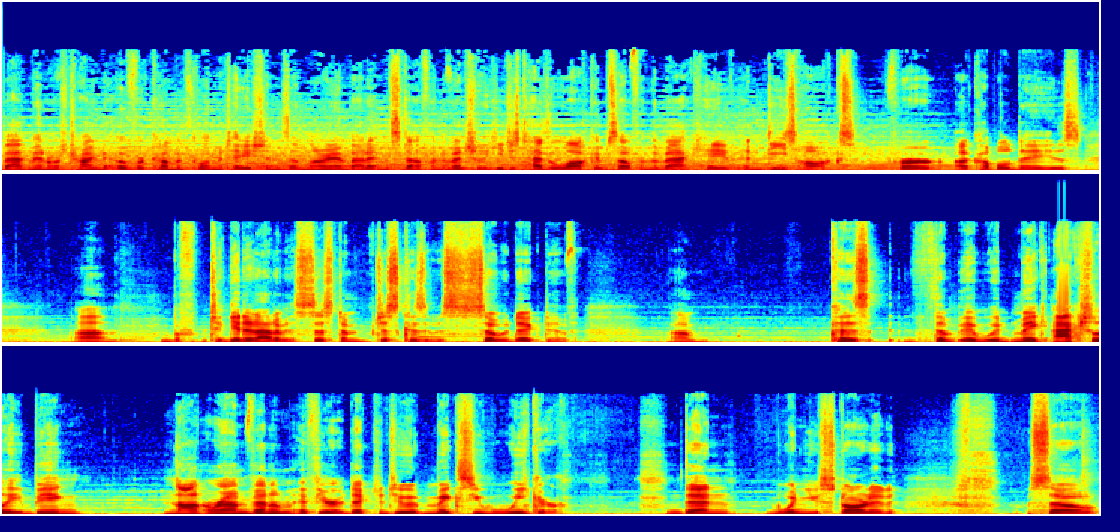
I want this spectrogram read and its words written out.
Batman was trying to overcome its limitations and learning about it and stuff. And eventually, he just had to lock himself in the Batcave and detox for a couple days um, to get it out of his system, just because it was so addictive. Um Because the it would make actually being not around Venom if you're addicted to it makes you weaker than when you started. So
